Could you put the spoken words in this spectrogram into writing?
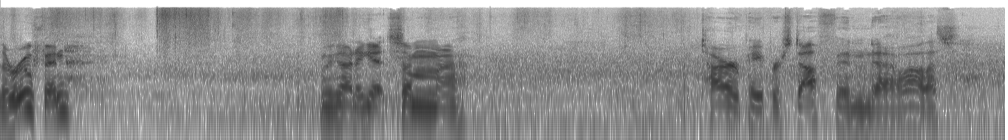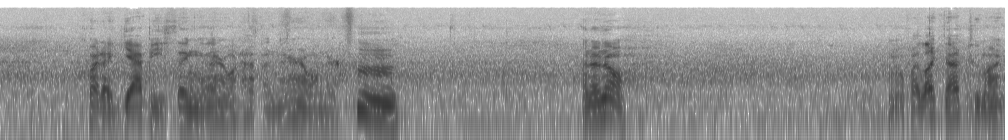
the roofing we got to get some uh, tar paper stuff and uh, wow that's quite a gappy thing there. What happened there I wonder? Hmm. I don't know. I don't know if I like that too much.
